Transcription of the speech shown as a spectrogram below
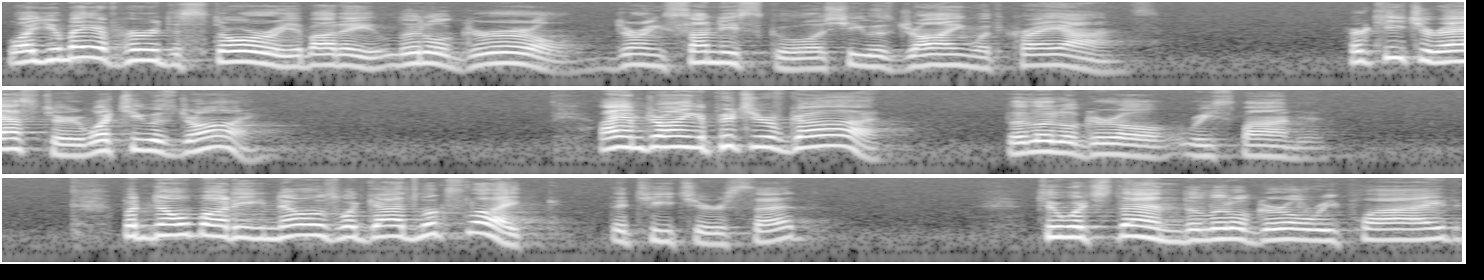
Well, you may have heard the story about a little girl during Sunday school as she was drawing with crayons. Her teacher asked her what she was drawing. I am drawing a picture of God, the little girl responded. But nobody knows what God looks like, the teacher said. To which then the little girl replied,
